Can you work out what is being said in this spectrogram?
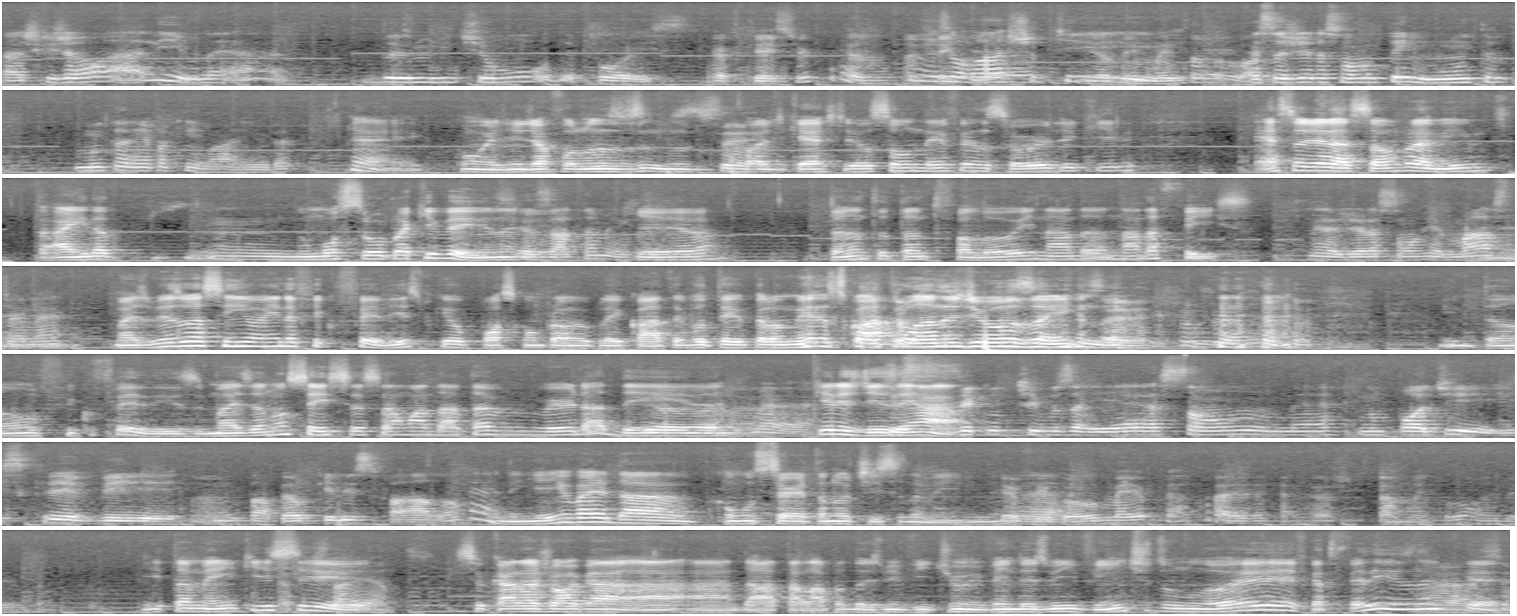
Acho que já é um alívio, né? Ah, 2021 ou depois. Eu fiquei surpreso. Mas Achei eu ia- acho que essa geração não tem muita, muita lenha pra queimar ainda. É, como a gente já falou nos, nos podcasts, eu sou um defensor de que essa geração, pra mim, ainda não mostrou pra que veio, né? Exatamente. Porque tanto, tanto falou e nada, nada fez. É, a geração remaster, né? Mas mesmo assim eu ainda fico feliz porque eu posso comprar o meu Play 4 e vou ter pelo menos 4 anos de uso ainda. Então fico feliz. Mas eu não sei se essa é uma data verdadeira. É. Porque eles dizem, Esses ah, executivos aí é, são, né, não pode escrever no papel o que eles falam. é, ninguém vai dar como certa notícia também. né? Eu É. fico meio pé atrás, né, cara? Eu acho que tá muito longe aí. então. E também que se, antes. se o cara joga a, a data lá pra 2021 e vem 2020, todo mundo "Ê", fica feliz, né? É, Porque sim.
